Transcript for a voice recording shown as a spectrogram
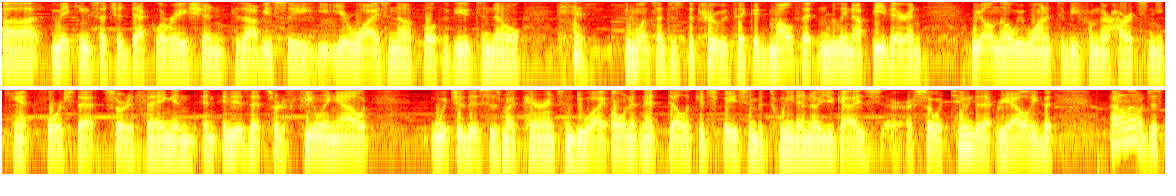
uh, making such a declaration? Because obviously you're wise enough, both of you, to know, in one sense, it's the truth. They could mouth it and really not be there. And we all know we want it to be from their hearts, and you can't force that sort of thing. And, and it is that sort of feeling out which of this is my parents and do I own it and that delicate space in between. I know you guys are, are so attuned to that reality, but I don't know, just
